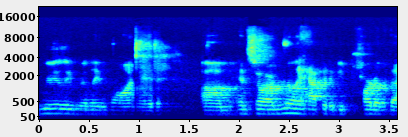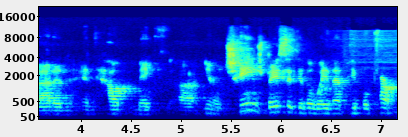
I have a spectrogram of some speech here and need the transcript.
really, really wanted. Um, and so I'm really happy to be part of that and, and help make, uh, you know, change basically the way that people park.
